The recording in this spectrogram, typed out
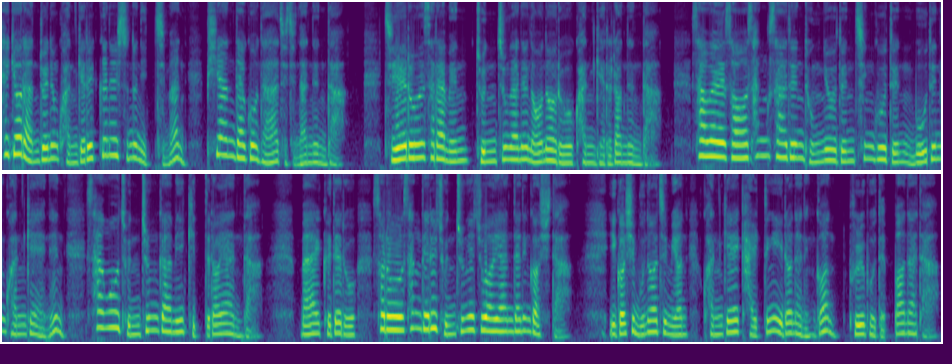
해결 안 되는 관계를 끊을 수는 있지만 피한다고 나아지진 않는다. 지혜로운 사람은 존중하는 언어로 관계를 얻는다. 사회에서 상사든 동료든 친구든 모든 관계에는 상호 존중감이 깃들어야 한다. 말 그대로 서로 상대를 존중해 주어야 한다는 것이다. 이것이 무너지면 관계에 갈등이 일어나는 건 불보듯 뻔하다.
